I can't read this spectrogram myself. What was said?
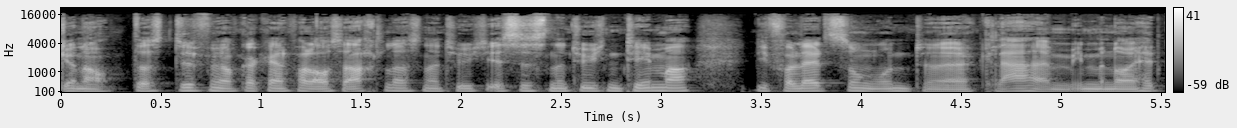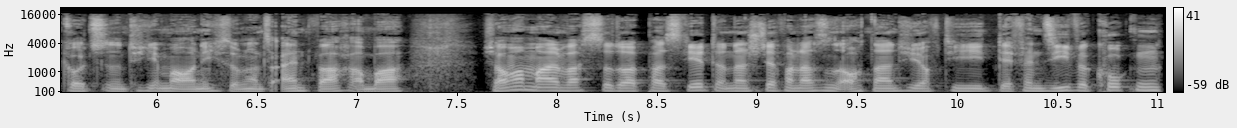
Genau, das dürfen wir auf gar keinen Fall außer Acht lassen. Natürlich ist es natürlich ein Thema, die Verletzung und äh, klar, immer neuer Headcoach ist natürlich immer auch nicht so ganz einfach, aber schauen wir mal, was so dort passiert und dann Stefan, lass uns auch da natürlich auf die Defensive gucken.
